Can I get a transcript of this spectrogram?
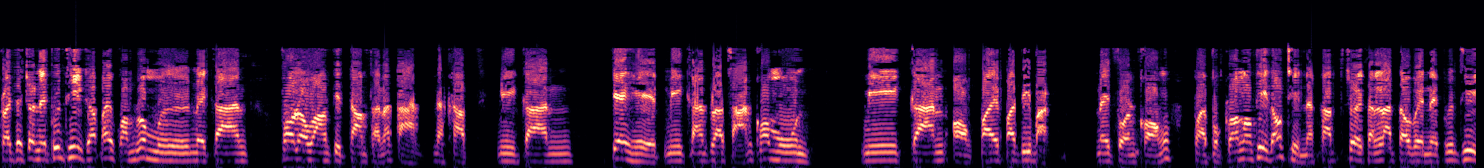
ประชาชนในพื้นที่ครับให้ความร่วมมือในการ ฝ้าระวังติดตามสถานการณ์นะครับ มีการแจ้งเหตุ มีการประสานข้อมูล มีการออกไปปฏิบัติในส่วนของฝ่ายปกครองท้องที่ท้องถิ่นนะครับ ช่วยกันลาดตระเวนในพื้นที่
